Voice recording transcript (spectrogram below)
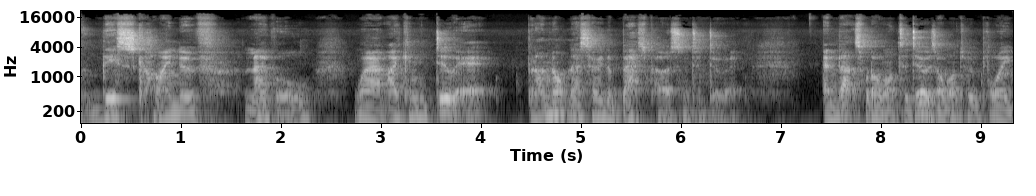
this kind of level where I can do it, but I'm not necessarily the best person to do it. And that's what I want to do is I want to employ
